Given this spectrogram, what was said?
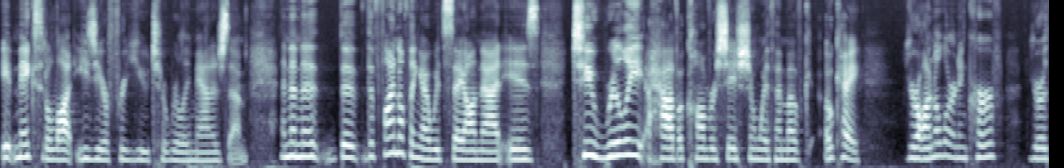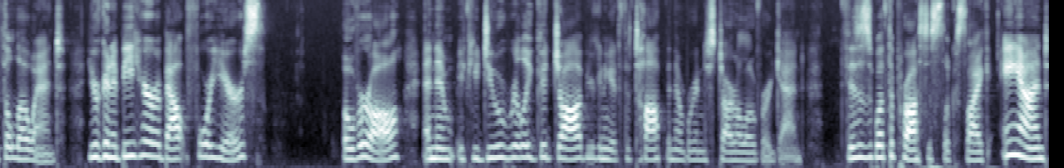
it makes it a lot easier for you to really manage them. And then the the the final thing I would say on that is to really have a conversation with them of okay, you're on a learning curve, you're at the low end. You're going to be here about 4 years overall. And then if you do a really good job, you're going to get to the top and then we're going to start all over again. This is what the process looks like. And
